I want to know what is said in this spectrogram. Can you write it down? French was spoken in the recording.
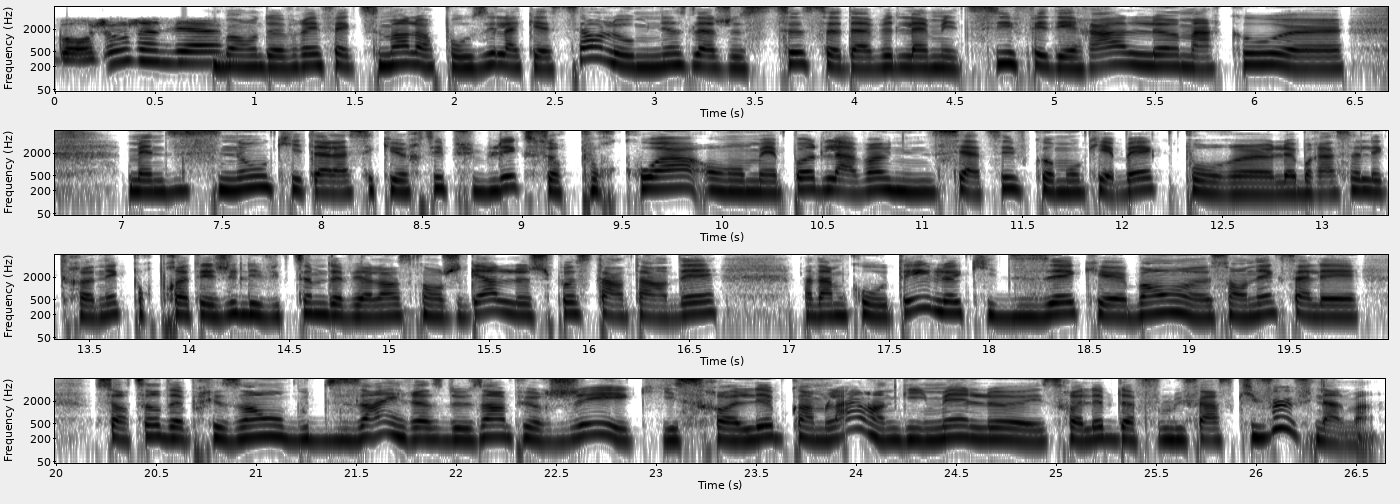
Bonjour, Geneviève. Bon, on devrait effectivement leur poser la question là, au ministre de la Justice, David Lametti, fédéral, là, Marco euh, Mendicino, qui est à la sécurité publique, sur pourquoi on met pas de l'avant une initiative comme au Québec pour euh, le bracelet électronique pour protéger les victimes de violences conjugales. Là, je sais pas si t'entendais Madame Côté là, qui disait que bon, euh, son ex allait sortir de prison au bout de dix ans, il reste deux ans à purger et qu'il sera libre comme l'air, entre guillemets, là, il sera libre de lui faire ce qu'il veut finalement.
